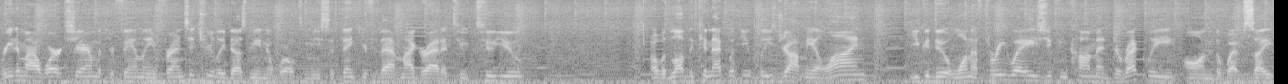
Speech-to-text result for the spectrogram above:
reading my work, sharing with your family and friends. It truly does mean the world to me. So thank you for that. My gratitude to you. I would love to connect with you. Please drop me a line. You can do it one of three ways. You can comment directly on the website.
